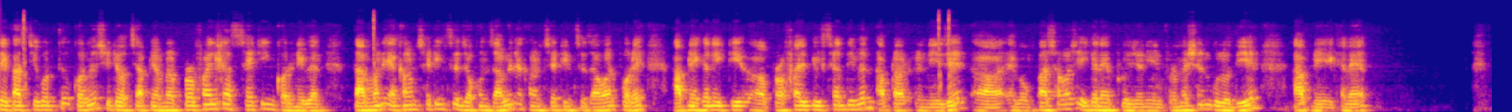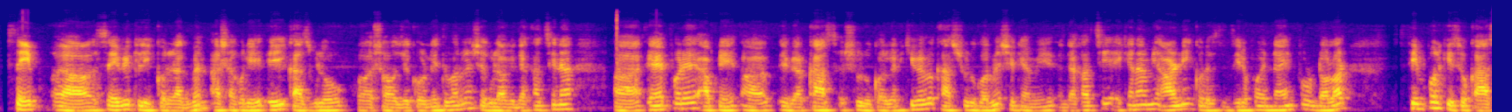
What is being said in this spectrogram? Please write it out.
যে কাজটি করতে করবেন, সেটি হচ্ছে আপনি আপনার প্রোফাইলটা সেটিং করে নেবেন। তার মানে অ্যাকাউন্ট সেটিংস যখন যাবেন অ্যাকাউন্ট সেটিংস যাওয়ার পরে আপনি এখানে একটি প্রোফাইল পিকচার দিবেন আপনার নিজের এবং পাশাপাশি এখানে প্রয়োজনীয় ইনফরমেশনগুলো দিয়ে আপনি এখানে সেভ সেভে ক্লিক করে রাখবেন। আশা করি এই কাজগুলো সহজে করে নিতে পারবেন, সেগুলো আমি দেখাচ্ছি না। এরপরে আপনি এবার কাজ শুরু করবেন। কীভাবে কাজ শুরু করবেন সেটি আমি দেখাচ্ছি। এখানে আমি আর্নিং করেছি zero point nine four dollar simple কিছু কাজ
